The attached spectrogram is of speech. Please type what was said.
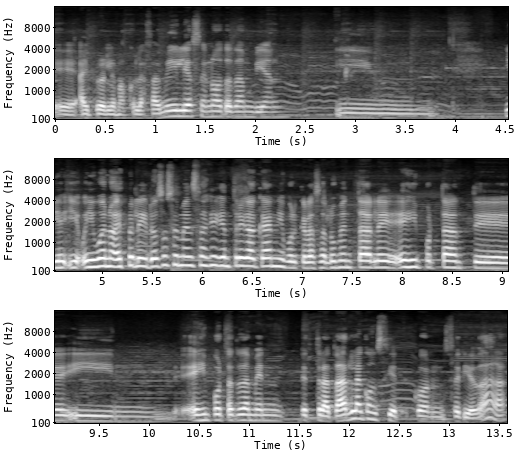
Eh, hay problemas con la familia, se nota también. Y, y, bueno, es peligroso ese mensaje que entrega Kanye porque la salud mental es, importante y es importante también tratarla con, con seriedad.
